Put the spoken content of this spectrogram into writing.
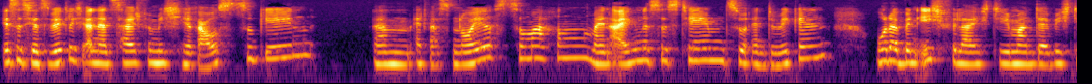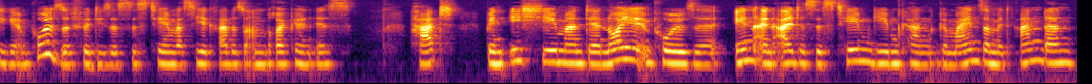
ist es jetzt wirklich an der Zeit für mich herauszugehen, ähm, etwas Neues zu machen, mein eigenes System zu entwickeln? Oder bin ich vielleicht jemand, der wichtige Impulse für dieses System, was hier gerade so am Bröckeln ist, hat bin ich jemand, der neue Impulse in ein altes System geben kann, gemeinsam mit anderen,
